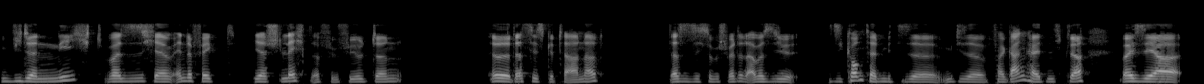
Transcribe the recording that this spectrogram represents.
wieder nicht, weil sie sich ja im Endeffekt ja schlecht dafür fühlt dann, äh, dass sie es getan hat, dass sie sich so beschwert hat, aber sie sie kommt halt mit dieser mit dieser Vergangenheit nicht klar, weil sie ja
